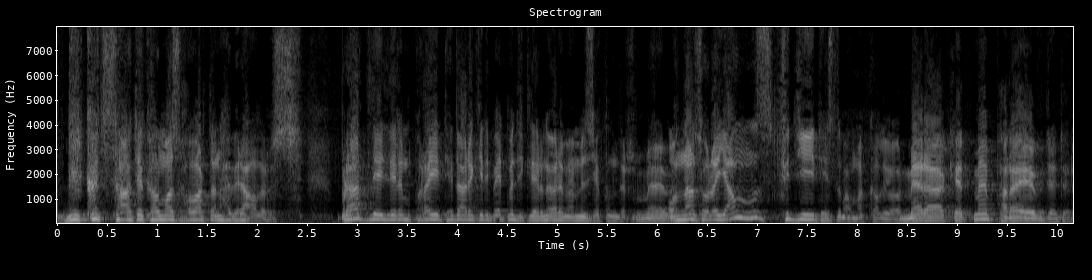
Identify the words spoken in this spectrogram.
Birkaç saate kalmaz Howard'dan haberi alırız. Bradley'lerin parayı tedarik edip etmediklerini öğrenmemiz yakındır. Evet. Ondan sonra yalnız fidyeyi teslim almak kalıyor. Merak etme para evdedir.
